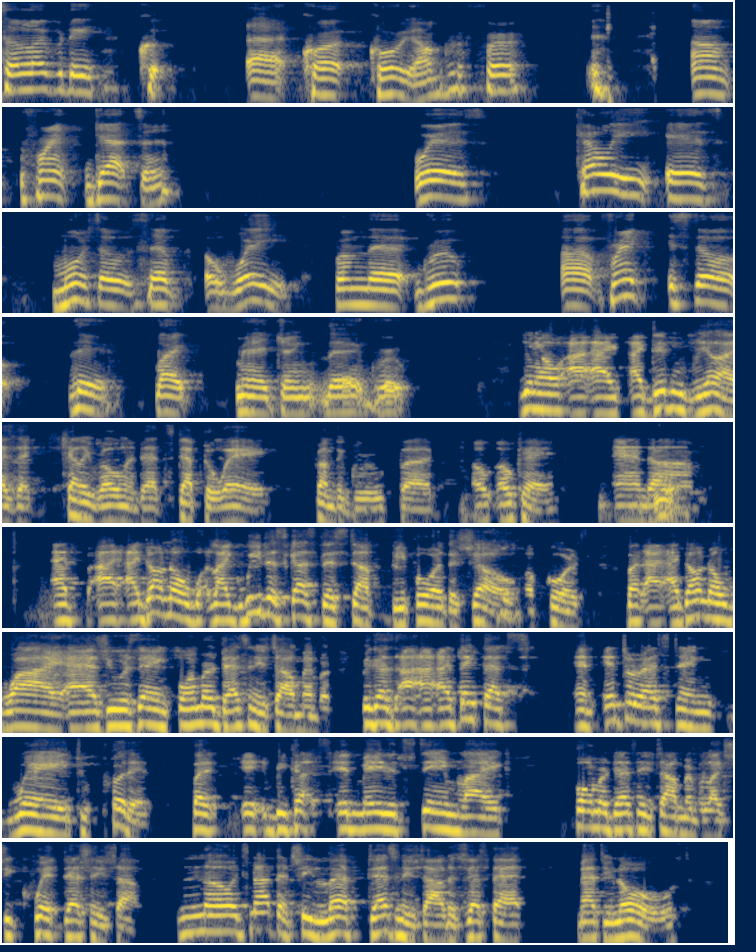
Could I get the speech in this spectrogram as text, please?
celebrity uh, choreographer um, Frank Gatson, whereas Kelly is more so stepped away from the group. Uh, Frank is still there, like managing the group. You know, I, I, I didn't realize that Kelly Rowland had stepped away from the group, but oh, okay. And um, and I I don't know, like we discussed this stuff before the show, of course, but I, I don't know why, as you were saying, former Destiny's Child member, because I, I think that's an interesting way to put it, but it, because it made it seem like former Destiny's Child member, like she quit Destiny's Child. No, it's not that she left Destiny's Child. It's just that Matthew Knowles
